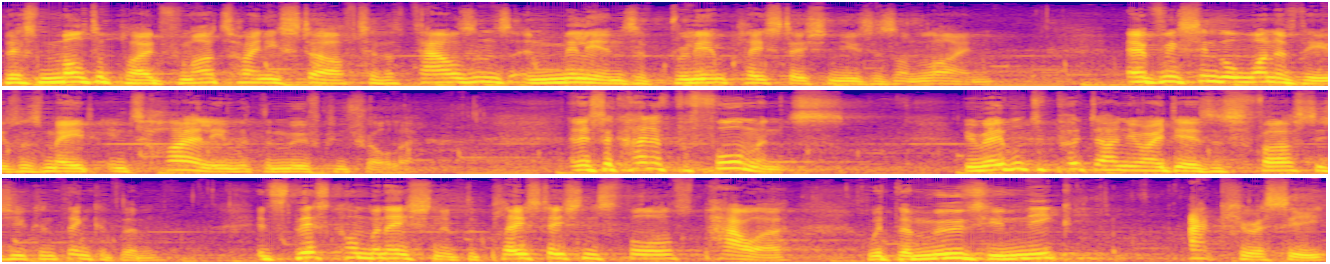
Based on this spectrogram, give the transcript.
this multiplied from our tiny staff to the thousands and millions of brilliant PlayStation users online. Every single one of these was made entirely with the Move controller. And it's a kind of performance. You're able to put down your ideas as fast as you can think of them. It's this combination of the PlayStation 4's power with the Move's unique accuracy,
